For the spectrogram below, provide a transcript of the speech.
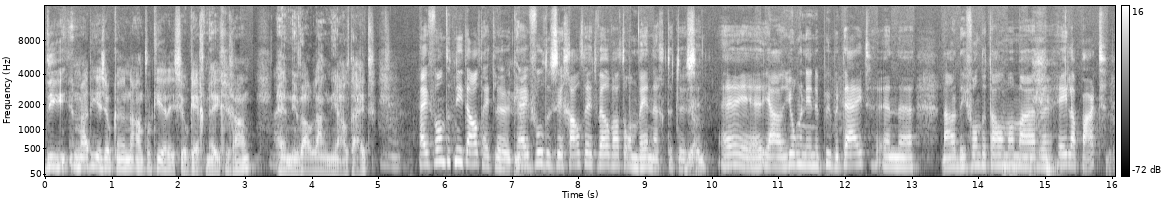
die, maar die is ook een aantal keren is hij ook echt meegegaan. En die wou lang niet altijd. Hij vond het niet altijd leuk. Hij voelde zich altijd wel wat onwennig ertussen. Ja. Eh, ja, een jongen in de puberteit. En uh, nou, die vond het allemaal maar uh, heel apart. Ja.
